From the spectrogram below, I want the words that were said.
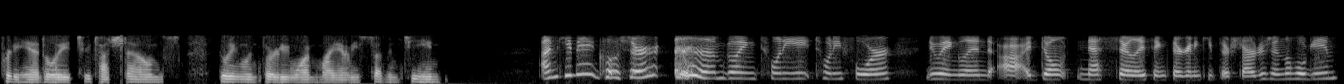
pretty handily, two touchdowns. New England 31, Miami 17. I'm keeping it closer. I'm going 28-24 New England. Uh, I don't necessarily think they're going to keep their starters in the whole game.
